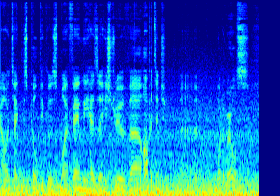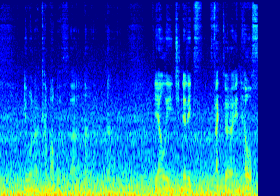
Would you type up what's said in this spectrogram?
I take this pill because my family has a history of uh, hypertension. Uh, whatever else you want to come up with. Uh, no, no. The only genetic factor in health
